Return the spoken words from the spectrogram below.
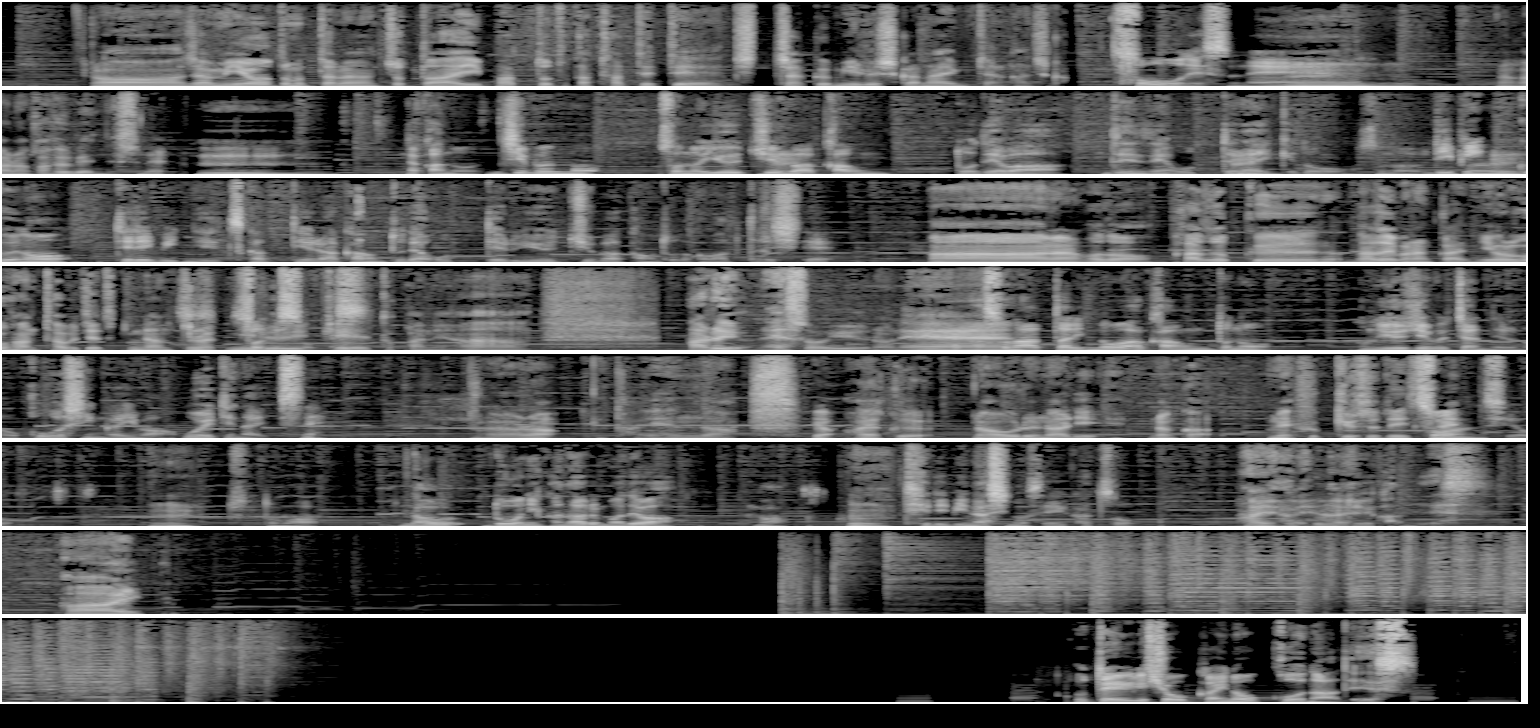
ああ、じゃあ見ようと思ったら、ちょっと iPad とか立てて、ちっちゃく見るしかないみたいな感じか。そうですね。うん。なかなか不便ですね。うん。なんかあの、自分のその YouTube アカウントでは全然追ってないけど、そのリビングのテレビに使っているアカウントでは追ってる YouTube アカウントとかもあったりして、ああ、なるほど。家族、例えばなんか夜ご飯食べてる時になんとなく見る系とかね。ああ。あるよね、そういうのねか。そのあたりのアカウントのこの YouTube チャンネルの更新が今終えてないですね。あら、大変だ。いや、早く治るなり、なんかね、復旧するといいですねそうなん。ですよ。うん。ちょっとまあ、どうにかなるまでは、まあ、うん。テレビなしの生活をはいはいというい。感じです。はい。お便り紹介のコーナーです。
